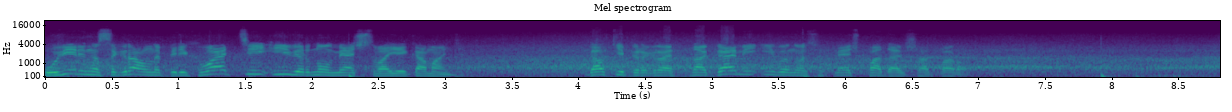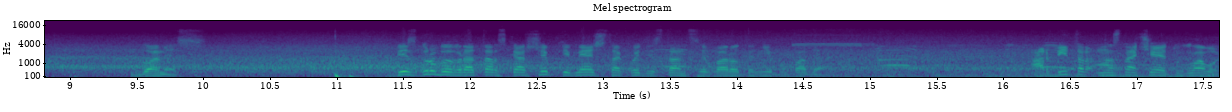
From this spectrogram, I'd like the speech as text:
Уверенно сыграл на перехвате и вернул мяч своей команде. Голкипер играет ногами и выносит мяч подальше от ворот. Гомес. Без грубой вратарской ошибки мяч с такой дистанции в ворота не попадает. Арбитр назначает угловой.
